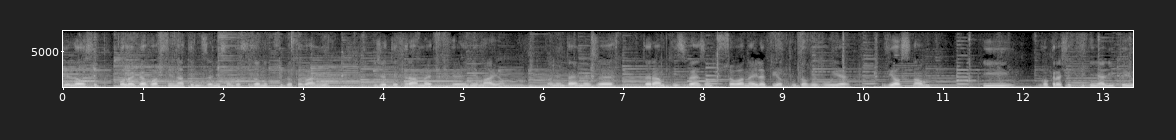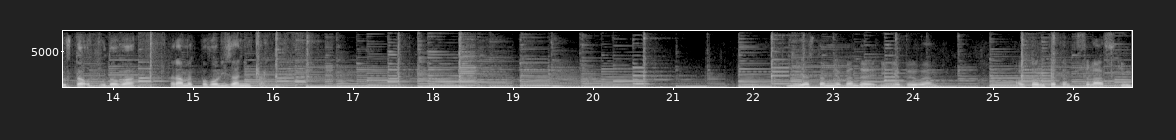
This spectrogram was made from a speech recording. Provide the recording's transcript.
Wiele osób polega właśnie na tym, że nie są do sezonu przygotowani że tych ramek e, nie mają. Pamiętajmy, że te ramki z węzą pszczoła najlepiej odbudowywuje wiosną i w okresie kwitnienia lipy już ta odbudowa ramek powoli zanika. Nie jestem, nie będę i nie byłem autorytetem pszczelarskim.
